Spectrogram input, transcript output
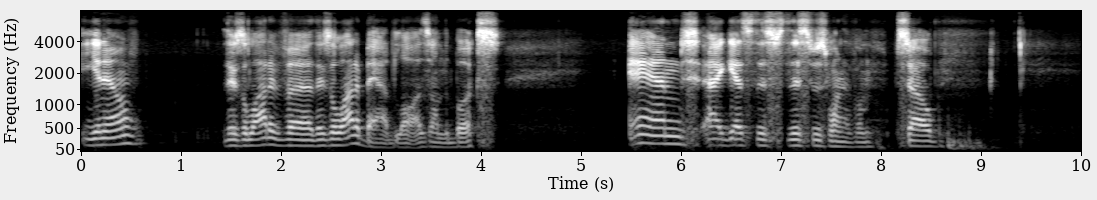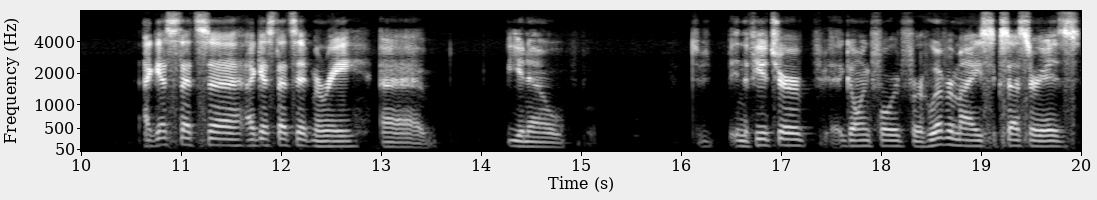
you know there's a lot of uh, there's a lot of bad laws on the books and I guess this this was one of them. So I guess that's uh, I guess that's it, Marie. Uh, you know, in the future, going forward, for whoever my successor is.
